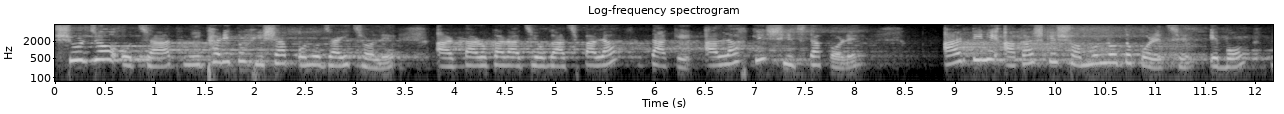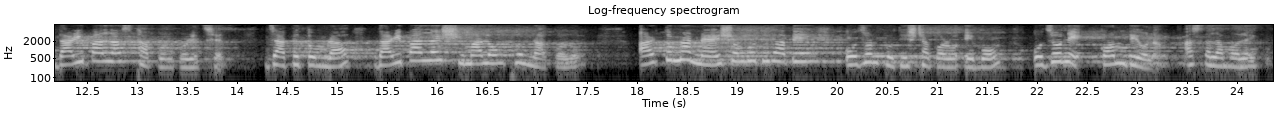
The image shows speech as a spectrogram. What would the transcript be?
সূর্য ও চাঁদ নির্ধারিত হিসাব অনুযায়ী চলে, আর তারকারাজি ও গাছপালা, তাকে আল্লাহকে সিজদা করে। আর তিনি আকাশকে সমুন্নত করেছেন এবং দাড়িপাল্লা স্থাপন করেছেন যাতে তোমরা দাড়িপাল্লায় সীমা লঙ্ঘন না করো। আর তোমরা ন্যায়সঙ্গতভাবে ওজন প্রতিষ্ঠা করো এবং ওজনে কম দিও না। আসসালামু আলাইকুম।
